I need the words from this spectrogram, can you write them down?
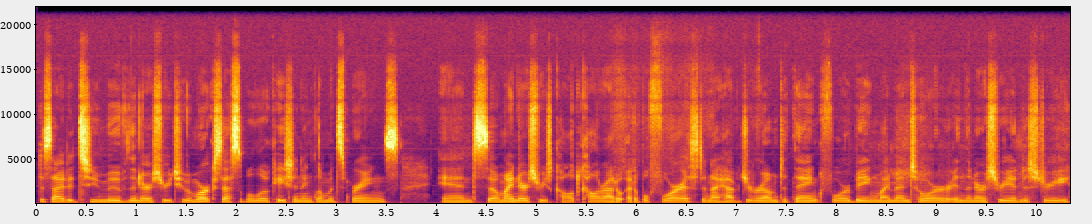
decided to move the nursery to a more accessible location in Glenwood Springs. And so my nursery is called Colorado Edible Forest, and I have Jerome to thank for being my mentor in the nursery industry.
